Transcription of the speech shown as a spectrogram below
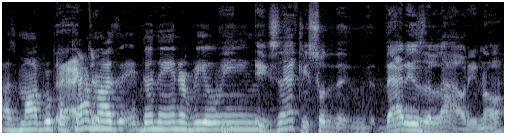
a small group of actor- cameras doing the interviewing. exactly. So th- that is allowed. You know,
